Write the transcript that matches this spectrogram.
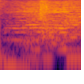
Bye.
